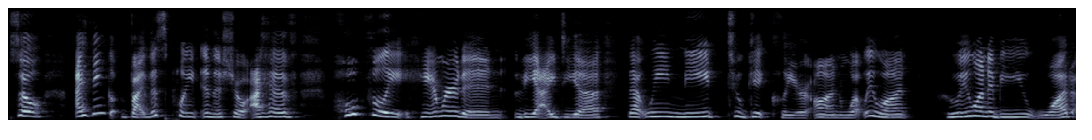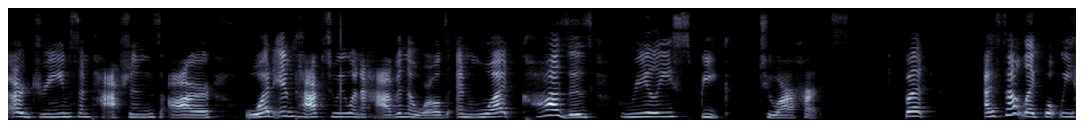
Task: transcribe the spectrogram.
So, I think by this point in the show, I have hopefully hammered in the idea that we need to get clear on what we want, who we want to be, what our dreams and passions are, what impact we want to have in the world, and what causes really speak to our hearts. But I felt like what we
